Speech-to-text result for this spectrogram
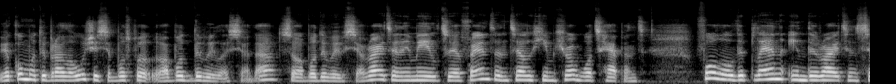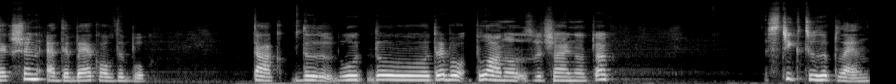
в якому ти брала участь або, або дивилася, да? so, або дивився. Write an email to a friend and tell him her what happened. Follow the plan in the writing section at the back of the book. Так, до, до, до, треба плану, звичайно, так? Stick to the plan.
